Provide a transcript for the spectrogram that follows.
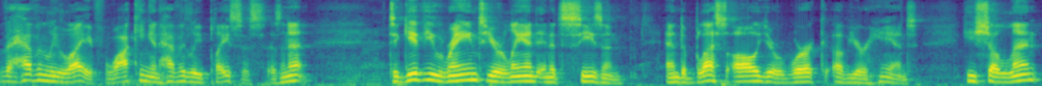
the heavenly life, walking in heavenly places, isn't it? To give you rain to your land in its season, and to bless all your work of your hands. He shall lend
